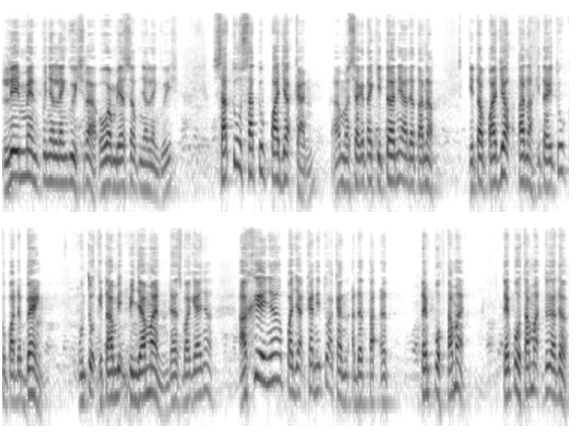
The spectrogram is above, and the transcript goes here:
layman punya language lah, orang biasa punya language, satu-satu pajakan, ha, masyarakat kita ni ada tanah. Kita pajak tanah kita itu kepada bank untuk kita ambil pinjaman dan sebagainya. Akhirnya pajakan itu akan ada ta- eh, tempoh tamat. Tempoh tamat tu ada.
